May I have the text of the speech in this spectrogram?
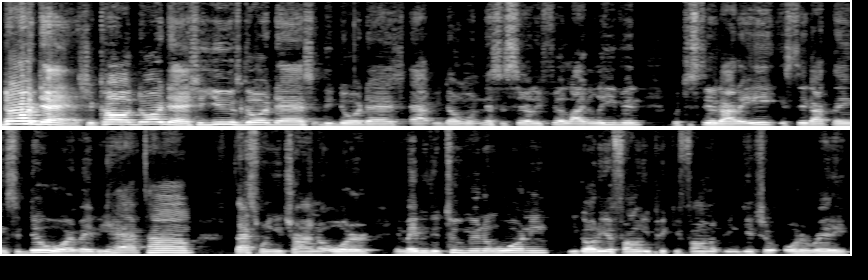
DoorDash. You call DoorDash. You use DoorDash, the DoorDash app. You don't necessarily feel like leaving, but you still got to eat. You still got things to do, or it may be halftime. That's when you're trying to order it may be the two minute warning. You go to your phone, you pick your phone up, you can get your order ready.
